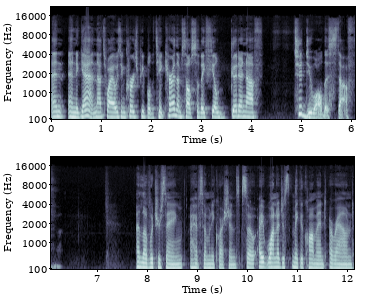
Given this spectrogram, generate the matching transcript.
And, and again, that's why I always encourage people to take care of themselves so they feel good enough to do all this stuff. I love what you're saying. I have so many questions. So I want to just make a comment around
